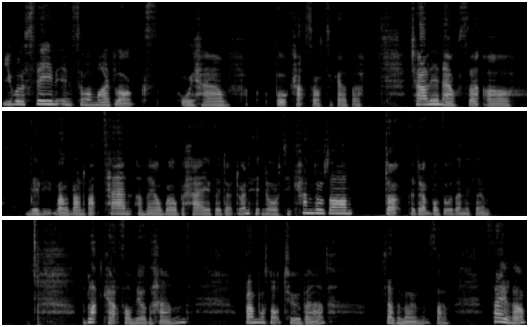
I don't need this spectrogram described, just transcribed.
You will have seen in some of my vlogs, we have four cats all together. Charlie and Elsa are really, well, around about 10 and they are well behaved. They don't do anything naughty. Candles on, don't, they don't bother with anything. The black cats, on the other hand, Bramble's not too bad. She has a moment, so. Salem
